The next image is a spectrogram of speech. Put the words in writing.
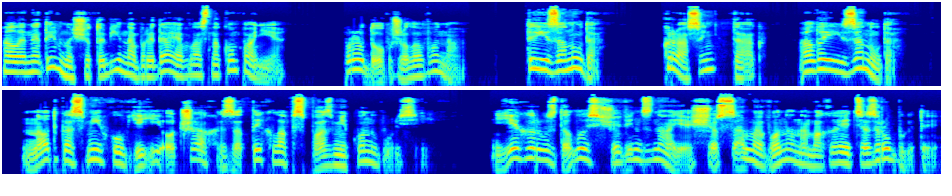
Але не дивно, що тобі набридає власна компанія, продовжила вона. Ти зануда. Красень, так, але й зануда. Нотка сміху в її очах затихла в спазмі конвульсій. Єгеру здалось, що він знає, що саме вона намагається зробити.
